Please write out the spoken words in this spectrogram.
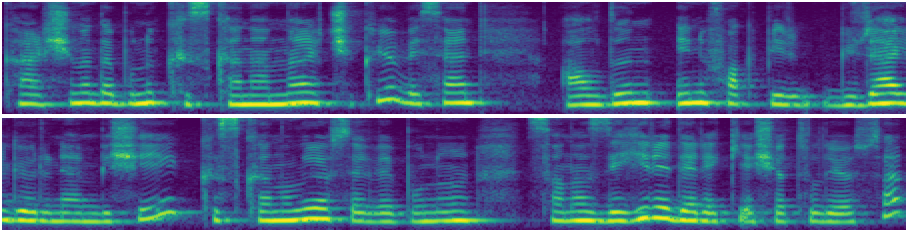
Karşına da bunu kıskananlar çıkıyor ve sen aldığın en ufak bir güzel görünen bir şeyi kıskanılıyorsa ve bunu sana zehir ederek yaşatılıyorsa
